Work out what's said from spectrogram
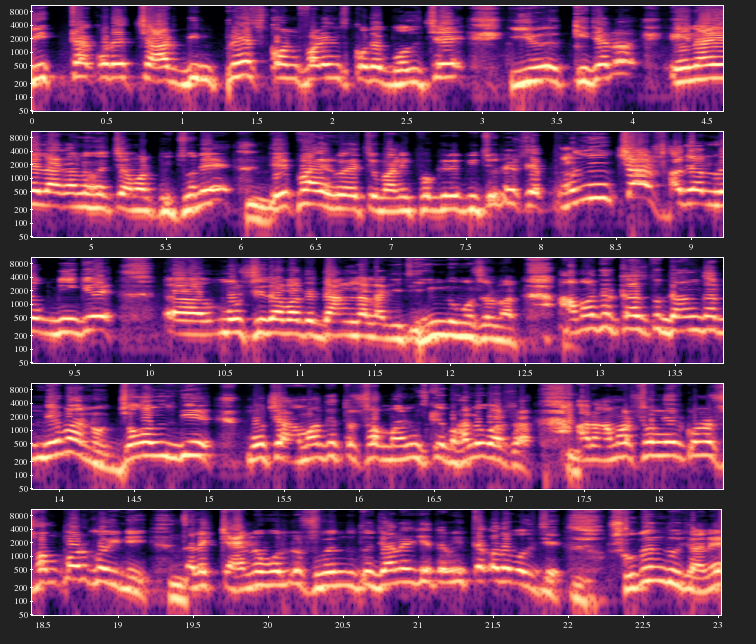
মিথ্যা করে চার দিন প্রেস কনফারেন্স করে বলছে কি যেন এনআইএ লাগানো হয়েছে আমার পিছনে এফআইআর হয়েছে মানিক ফকিরের পিছনে সে পঞ্চাশ হাজার লোক নিয়ে গিয়ে মুর্শিদাবাদে দাঙ্গা লাগিয়েছে হিন্দু মুসলমান। আমাদের কাজ তো দাঙ্গা নেবানো জল দিয়ে মোছে আমাদের তো সব মানুষকে ভালোবাসা। আর আমার সঙ্গে কোনো সম্পর্কই নেই। তাহলে কেন বলল শুভেন্দু তো জানে যে এটা মিথ্যা কথা বলছে। শুভেন্দু জানে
